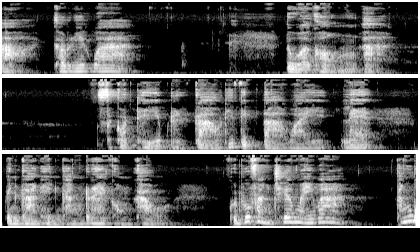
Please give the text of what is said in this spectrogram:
อ่าเขาเรียกว่า ตัวของอ่าสกอตเทปหรือกาวที่ติดตาไว้ และเป็นการเห็นครั้งแรกของเขา คุณผู้ฟังเชื่อไหมว่า ทั้งโบ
